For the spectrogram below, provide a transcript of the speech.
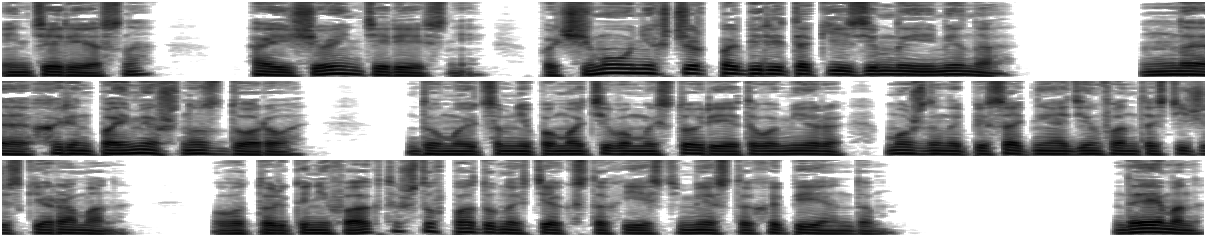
Интересно. А еще интересней, почему у них, черт побери, такие земные имена? Да, хрен поймешь, но здорово. Думается, мне по мотивам истории этого мира можно написать не один фантастический роман. Вот только не факт, что в подобных текстах есть место хэппи-эндом. «Дэймон!»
